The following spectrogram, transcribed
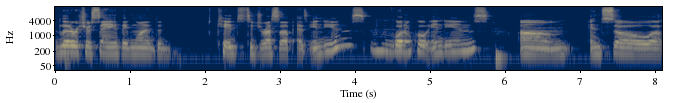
literature saying that they wanted the kids to dress up as Indians, Mhm. quote unquote Indians. Um, and so uh,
